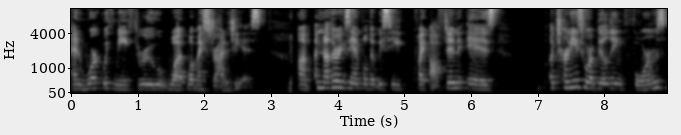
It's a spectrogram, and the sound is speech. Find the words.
and work with me through what what my strategy is. Um, another example that we see quite often is attorneys who are building forms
